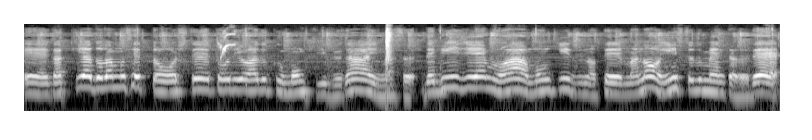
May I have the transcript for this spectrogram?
えー楽器やドラムセットをして通りを歩くモンキーズがいます。で、BGM はモンキーズのテーマのインストゥルメンタルで、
